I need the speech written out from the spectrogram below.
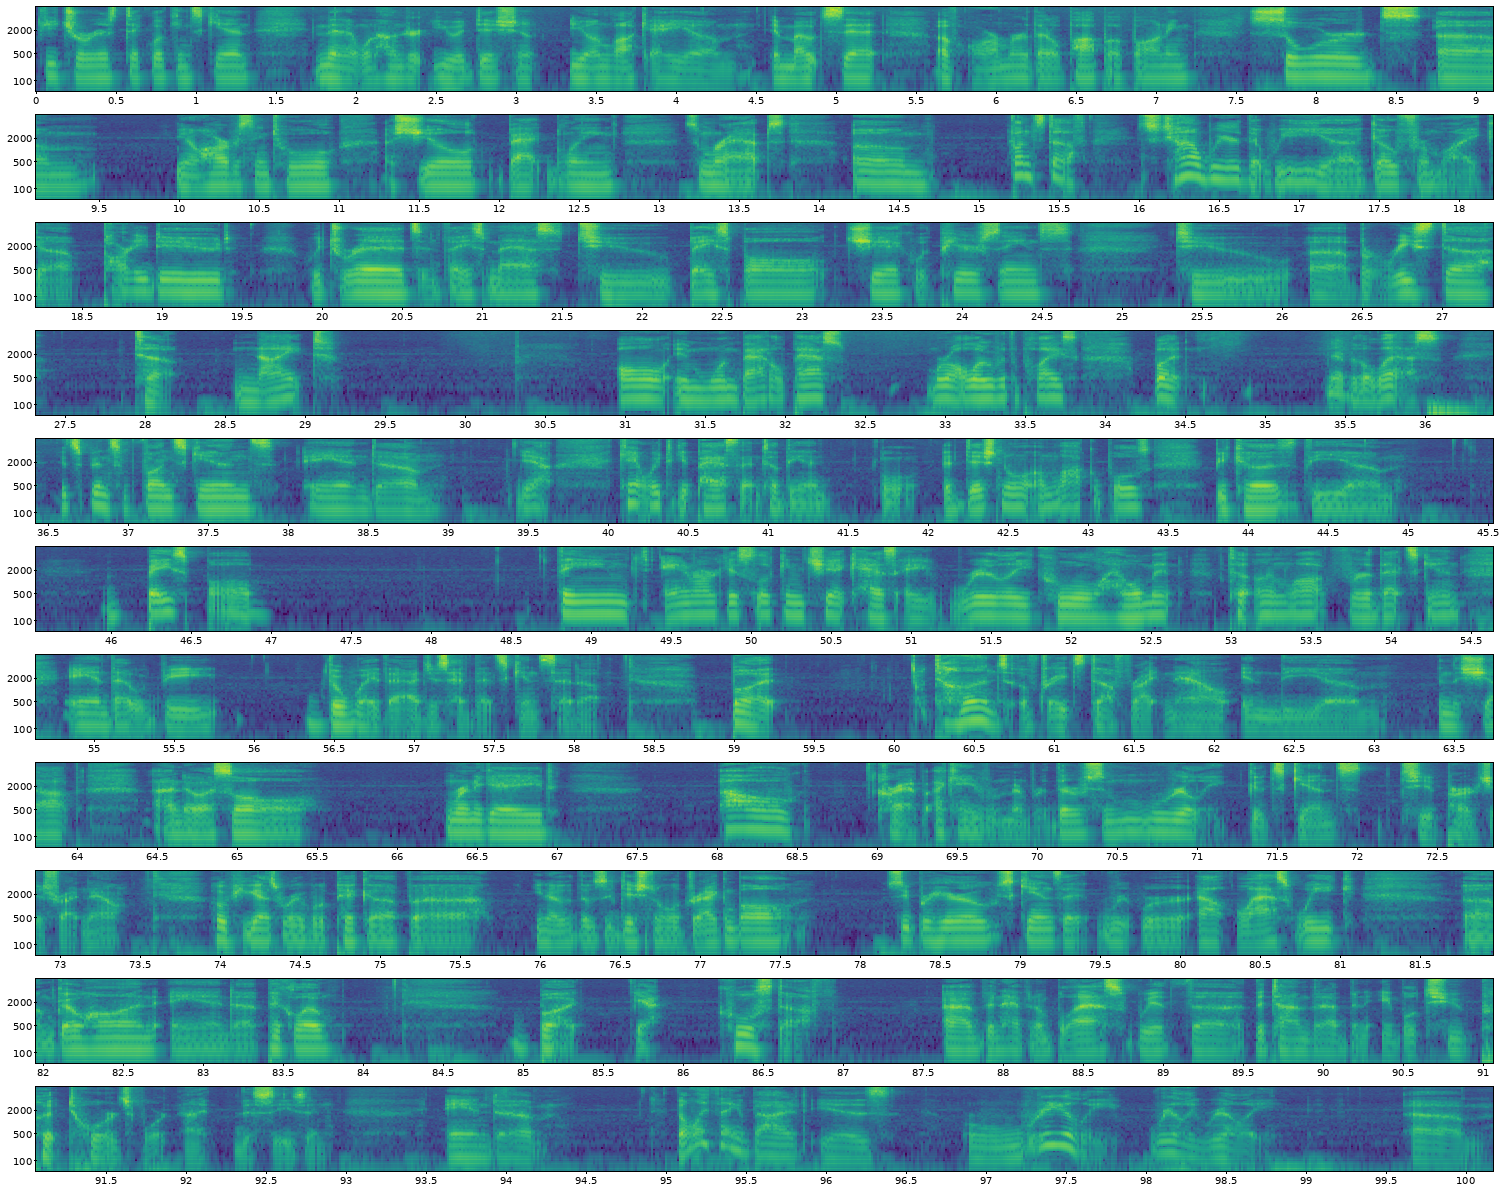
futuristic looking skin. And then at 100 you addition you unlock a um, emote set of armor that'll pop up on him. Swords um, you know harvesting tool a shield back bling some wraps. Um, fun stuff. It's kind of weird that we uh, go from like a party dude with dreads and face masks to baseball chick with piercings to uh, barista to knight all in one battle pass. We're all over the place, but nevertheless, it's been some fun skins, and um, yeah, can't wait to get past that until the end, additional unlockables because the um, baseball themed anarchist looking chick has a really cool helmet to unlock for that skin, and that would be the way that I just had that skin set up. But tons of great stuff right now in the um, in the shop. I know I saw Renegade. Oh crap, I can't even remember. There's some really good skins to purchase right now. Hope you guys were able to pick up uh, you know those additional Dragon Ball superhero skins that were out last week. Um, Gohan and uh, Piccolo. But yeah, cool stuff. I've been having a blast with uh, the time that I've been able to put towards Fortnite this season. And um, the only thing about it is really, really, really, um,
